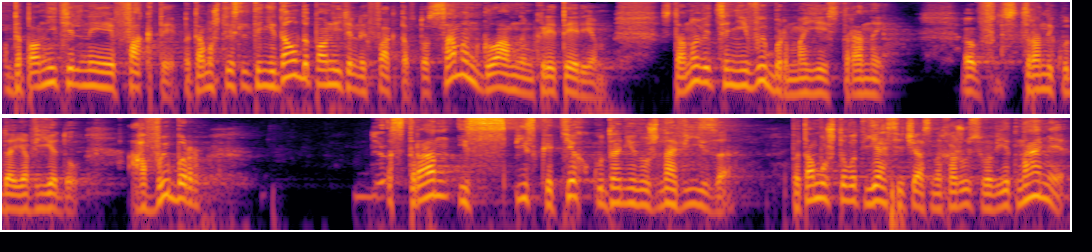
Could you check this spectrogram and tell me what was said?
дополнительные факты. Потому что если ты не дал дополнительных фактов, то самым главным критерием становится не выбор моей страны. э, страны, куда я въеду, а выбор стран из списка тех, куда не нужна виза. Потому что вот я сейчас нахожусь во Вьетнаме,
